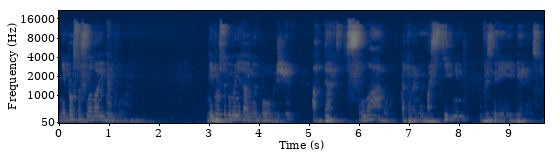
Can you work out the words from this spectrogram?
не просто слова и букву, не просто гуманитарную помощь, а дать славу, которую мы постигнем в измерении первенства.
